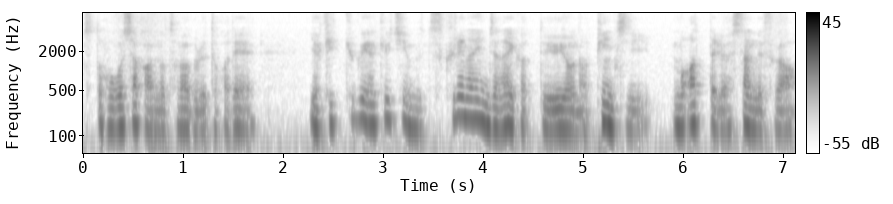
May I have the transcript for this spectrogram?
ちょっと保護者間のトラブルとかでいや結局野球チーム作れないんじゃないかっていうようなピンチもあったりはしたんですが、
